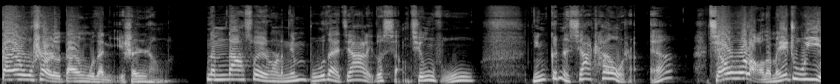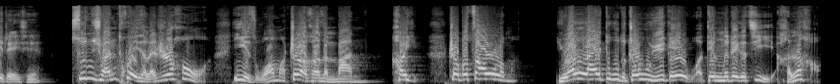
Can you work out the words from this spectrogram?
耽误事儿就耽误在你身上了。”那么大岁数了，您不在家里头享清福，您跟着瞎掺和什么呀？乔国老的没注意这些。孙权退下来之后啊，一琢磨，这可怎么办呢？嘿，这不糟了吗？原来都督周瑜给我定的这个计很好，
